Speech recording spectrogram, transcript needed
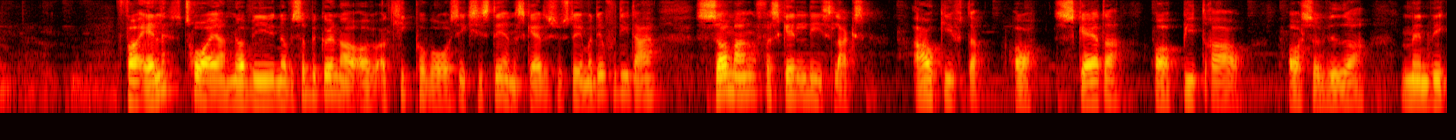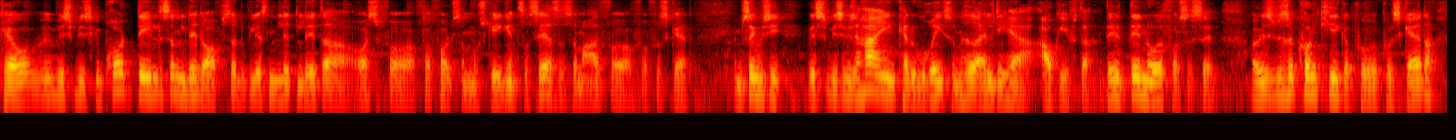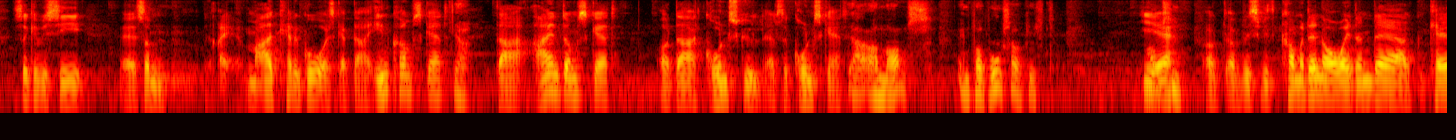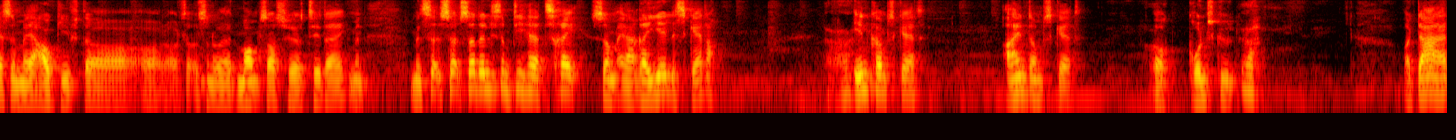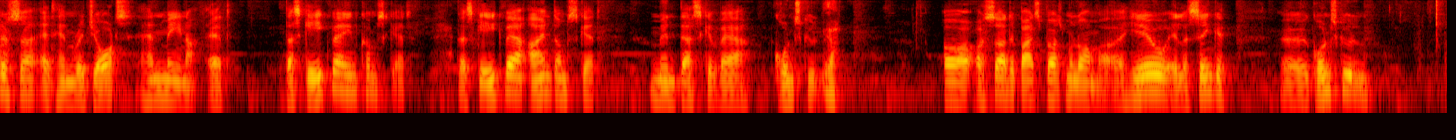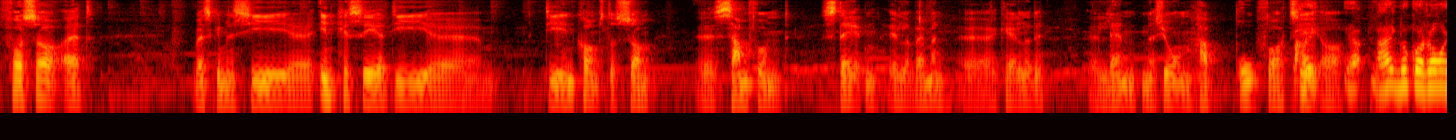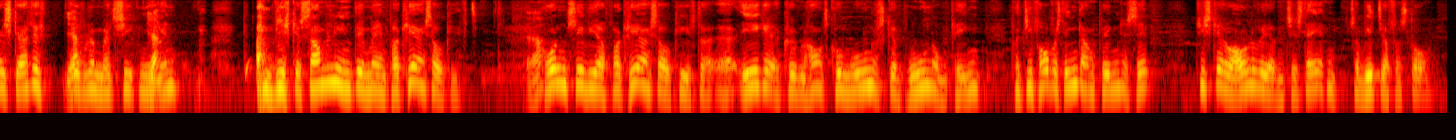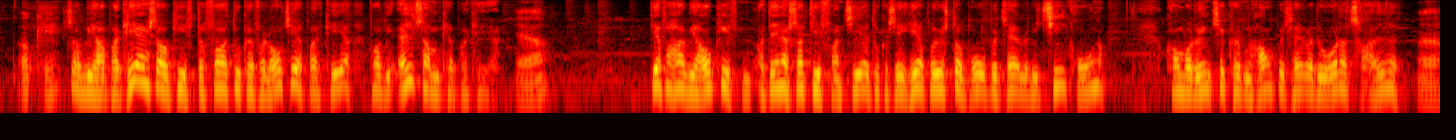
for alle, tror jeg, når vi, når vi så begynder at, at kigge på vores eksisterende skattesystemer. Det er fordi, der er så mange forskellige slags afgifter og skatter og bidrag og så videre. Men vi kan jo, hvis vi skal prøve at dele det sådan lidt op, så det bliver sådan lidt lettere også for, for folk, som måske ikke interesserer sig så meget for, for, for skat. Jamen, så kan vi sige, hvis, hvis vi har en kategori, som hedder alle de her afgifter, det, det er noget for sig selv. Og hvis vi så kun kigger på, på skatter, så kan vi sige øh, sådan meget kategorisk, at der er indkomstskat, Ja. der er ejendomsskat, og der er grundskyld, altså grundskat. Ja, og moms, en forbrugsafgift. Ja, Momsen. og, og hvis vi kommer den over i den der kasse med afgifter og, og, og, og sådan noget, at moms også hører til der, ikke? Men, men så, så, så er der ligesom de her tre, som er reelle skatter. Ja. Indkomstskat, ejendomsskat og grundskyld. Ja, Og der er det så, at Henry George, han mener, at der skal ikke være indkomstskat, der skal ikke være ejendomsskat, men der skal være grundskyld. ja, Og, og så er det bare et spørgsmål om at hæve eller sænke øh, grundskylden, for så at, hvad skal man sige, øh, indkassere de, øh, de indkomster, som øh, samfundet, staten, eller hvad man øh, kalder det, landet, nationen, har brug for til nej, at... ja, nej, nu går det over i skatteproblematikken Ja. ja. igen. Vi skal sammenligne det med en parkeringsafgift. Ja. Grunden til, at vi har parkeringsafgifter, er ikke, at Københavns Kommune skal bruge nogle penge, for de får vist ikke engang pengene selv. De skal jo aflevere dem til staten, så vidt jeg forstår. Okay, Så vi har parkeringsafgifter for, at du kan få lov til at parkere, for at vi alle sammen kan parkere. ja, Derfor har vi afgiften, og den er så differentieret. Du kan se, her på Østerbro betaler vi 10 kroner. Kommer du ind til København, betaler du 38. ja,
